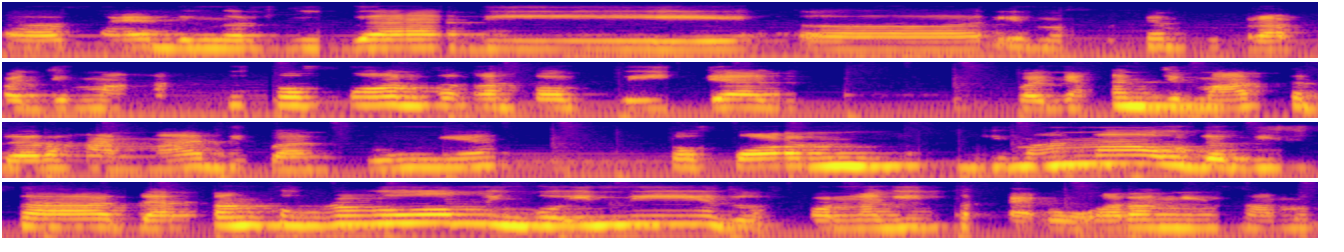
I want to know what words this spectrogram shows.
uh, saya dengar juga di uh, ya maksudnya beberapa jemaat itu telepon ke kantor gereja gitu. Banyak kan jemaat sederhana di Bandung ya telepon gimana udah bisa datang tuh belum minggu ini? Telepon lagi ke TU orang yang sama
